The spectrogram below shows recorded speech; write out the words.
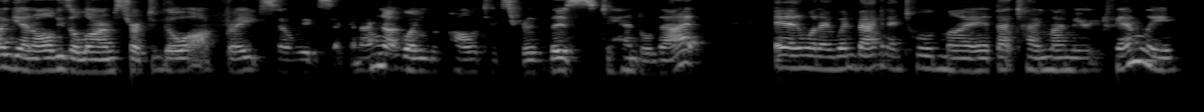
again, all these alarms start to go off, right? So, wait a second, I'm not going into politics for this to handle that. And when I went back and I told my, at that time, my married family,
